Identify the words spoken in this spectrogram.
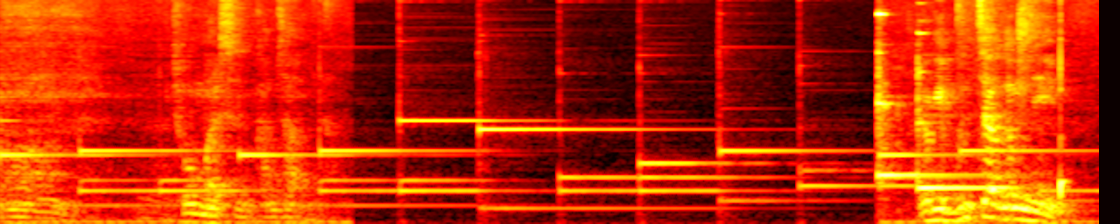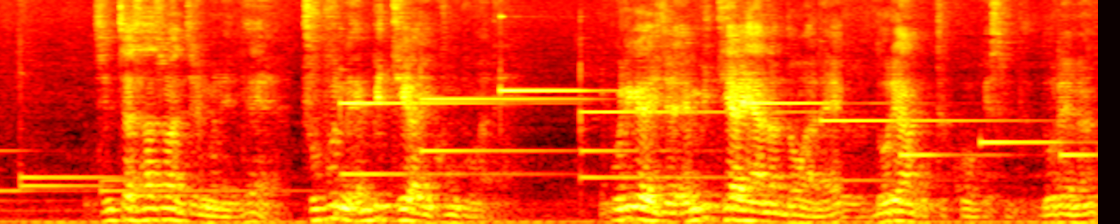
어, 좋은 말씀 감사합니다. 여기 문자금님 진짜 사소한 질문인데 두 분 MBTI 궁금하대. 우리가 이제 MBTI 하는 동안에 노래 한 곡 듣고 오겠습니다. 노래는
